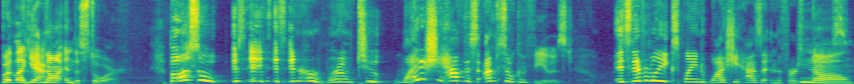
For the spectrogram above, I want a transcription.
But like yeah. not in the store. But also, it's, it's in her room too. Why does she have this? I'm so confused. It's never really explained why she has it in the first place. No.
